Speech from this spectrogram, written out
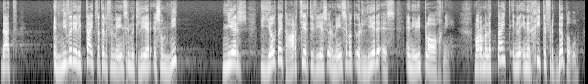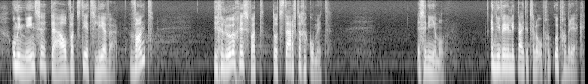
dat 'n nuwe realiteit wat hulle vir mense moet leer is om nie meer die heeltyd hartseer te wees oor mense wat oorlede is in hierdie plaag nie, maar om hulle tyd en hulle energie te verdubbel om die mense te help wat steeds lewe. Want die gelowiges wat tot sterfte gekom het is in die hemel. 'n Nuwe realiteit het vir hulle oopgebreek.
